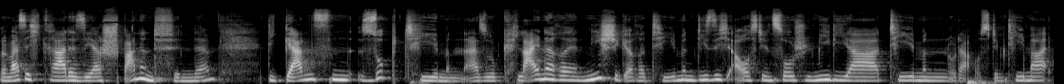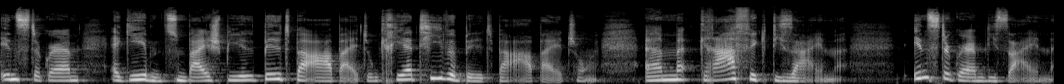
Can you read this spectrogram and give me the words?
Und was ich gerade sehr spannend finde, die ganzen Subthemen, also kleinere, nischigere Themen, die sich aus den Social Media Themen oder aus dem Thema Instagram ergeben. Zum Beispiel Bildbearbeitung, kreative Bildbearbeitung, ähm, Grafikdesign, Instagram Design,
